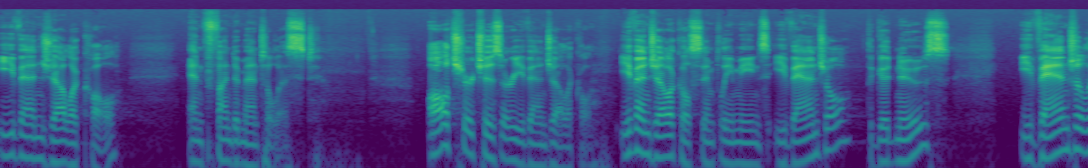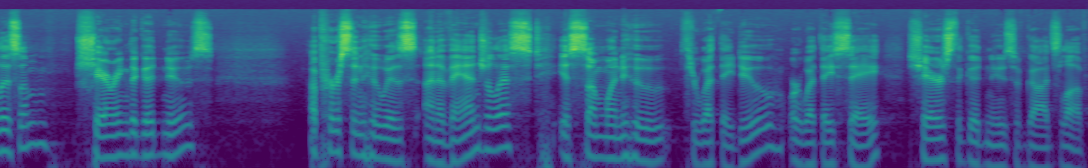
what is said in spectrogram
evangelical and fundamentalist. All churches are evangelical. Evangelical simply means evangel, the good news, evangelism, sharing the good news. A person who is an evangelist is someone who, through what they do or what they say, shares the good news of God's love.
